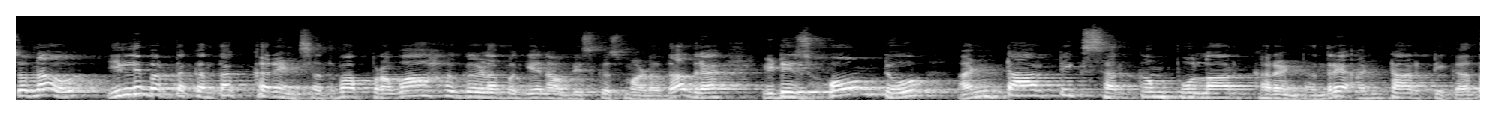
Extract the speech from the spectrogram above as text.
ಸೊ ನಾವು ಇಲ್ಲಿ ಬರ್ತಕ್ಕಂಥ ಕರೆಂಟ್ಸ್ ಅಥವಾ ಪ್ರವಾಹಗಳ ಬಗ್ಗೆ ನಾವು ಡಿಸ್ಕಸ್ ಮಾಡೋದಾದ್ರೆ it is home to Antarctic circumpolar current ಅಂದ್ರೆ ಅಂಟಾರ್ಕ್ಟಿಕಾದ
